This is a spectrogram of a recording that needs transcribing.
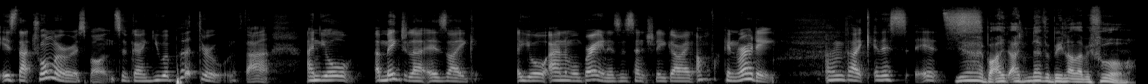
is that trauma response of going you were put through all of that and your amygdala is like your animal brain is essentially going I'm fucking ready. I'm like this. It's Yeah, but I, I'd never been like that before.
